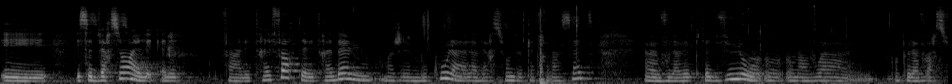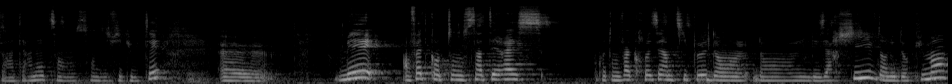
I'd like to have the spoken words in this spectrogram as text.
Et, cette version, elle, est, elle est très forte, elle est très belle. Moi, j'aime beaucoup la, version de 87. Euh, vous l'avez peut-être vu, on, on, on peut la voir sur Internet sans, difficulté. Euh, mais en fait, quand on s'intéresse, quand on va creuser un petit peu dans, les archives, dans les documents,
